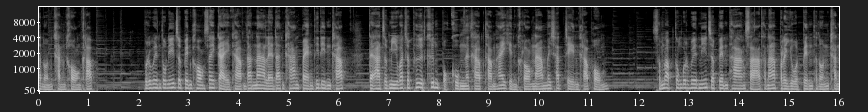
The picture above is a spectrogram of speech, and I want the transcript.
ถนนคันคลองครับ บริเวณตรงนี้จะเป็นคลองไส้ไก่ครับ ด้านหน้าและด้านข้างแปลงที่ดินครับ แต่อาจจะมีวัชพืชขึ้นปกคลุมนะครับทำให้เห็นคลองน้ำไม่ชัดเจนครับผม สำหรับตรงบริเวณนี้จะเป็นทางสาธารณประโยชน์เป็นถนนคัน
